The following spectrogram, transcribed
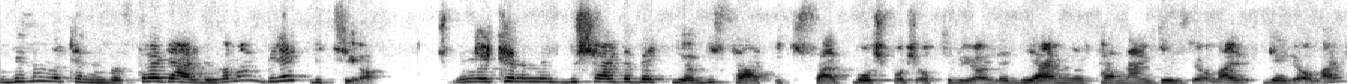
Bizim nötenimize sıra geldiği zaman bilet bitiyor. Nürtenimiz dışarıda bekliyor. Bir saat, iki saat boş boş oturuyor öyle. Diğer nürtenler geziyorlar, geliyorlar.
